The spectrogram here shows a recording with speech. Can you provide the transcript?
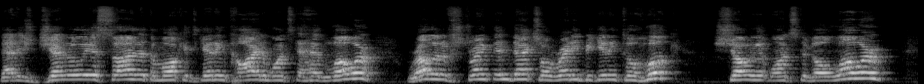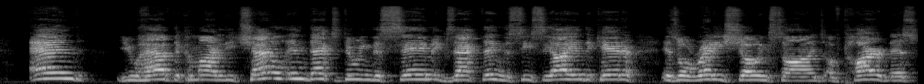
That is generally a sign that the market's getting tired and wants to head lower. Relative strength index already beginning to hook, showing it wants to go lower. And you have the commodity channel index doing the same exact thing. The CCI indicator is already showing signs of tiredness,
